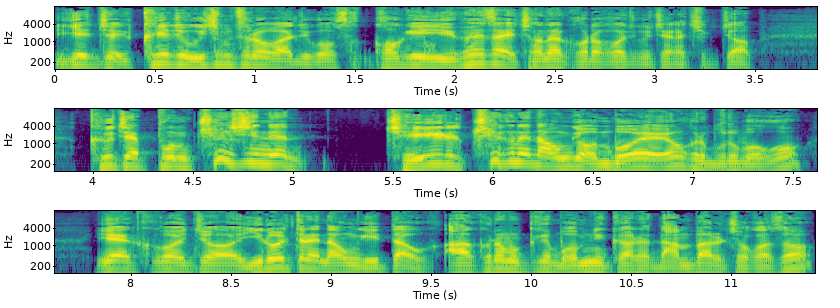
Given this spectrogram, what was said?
이게 이제 그게 좀 의심스러워가지고 서- 거기 회사에 전화를 걸어가지고 제가 직접 그 제품 최신에 제일 최근에 나온 게 뭐예요? 그걸 물어보고 예 그거 저 1월 달에 나온 게 있다고 아 그러면 그게 뭡니까? 남발을 적어서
